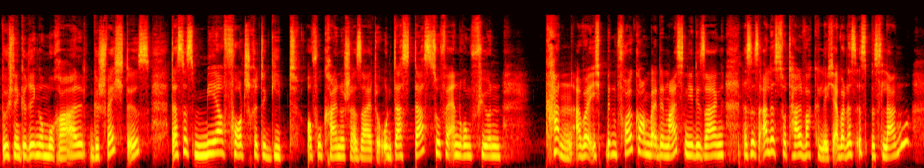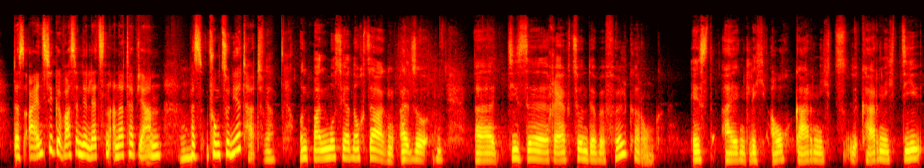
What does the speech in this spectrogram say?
durch eine geringe Moral geschwächt ist, dass es mehr Fortschritte gibt auf ukrainischer Seite und dass das zur Veränderung führen kann. Aber ich bin vollkommen bei den meisten hier, die sagen, das ist alles total wackelig. Aber das ist bislang das Einzige, was in den letzten anderthalb Jahren mhm. funktioniert hat. Ja. Und man muss ja noch sagen, also äh, diese Reaktion der Bevölkerung ist eigentlich auch gar nicht, gar nicht die,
